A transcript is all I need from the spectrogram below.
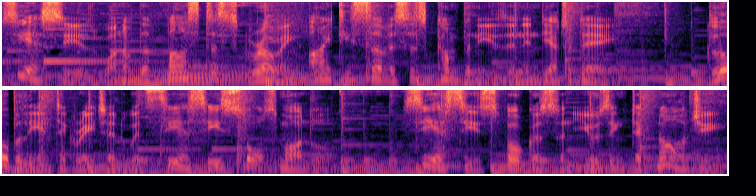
CSC is one of the fastest growing IT services companies in India today. Globally integrated with CSC's source model, CSC's focus on using technology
